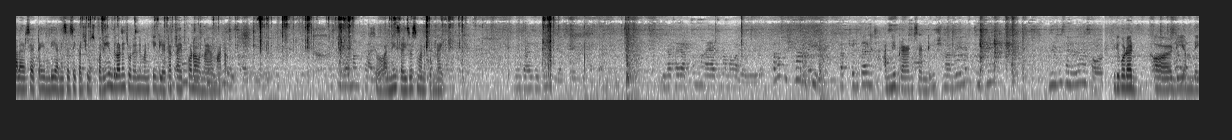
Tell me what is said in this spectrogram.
కలర్ సెట్ అయింది అనేసి ఇక్కడ చూసుకొని ఇందులోనే చూడండి మనకి గ్లిటర్ టైప్ కూడా ఉన్నాయన్నమాట. సో అన్ని సైజెస్ మనకు ఉన్నాయి. అన్ని బ్రాండ్స్ అండి ఇది కూడా డిఎండే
